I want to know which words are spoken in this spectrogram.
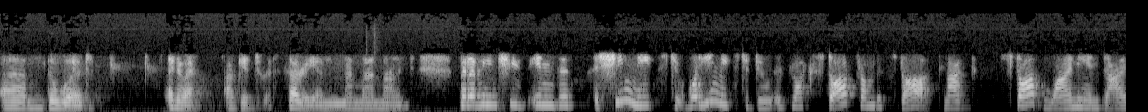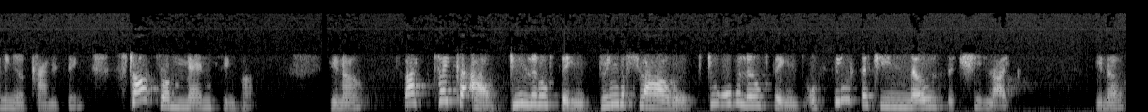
um, the word. Anyway, I'll get to it. Sorry, in my, my mind. But I mean, she's in this. She needs to. What he needs to do is like start from the start. Like start whining and dining her kind of thing. Start romancing her. You know, like take her out, do little things, bring the flowers, do all the little things, or things that he knows that she likes. You know,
